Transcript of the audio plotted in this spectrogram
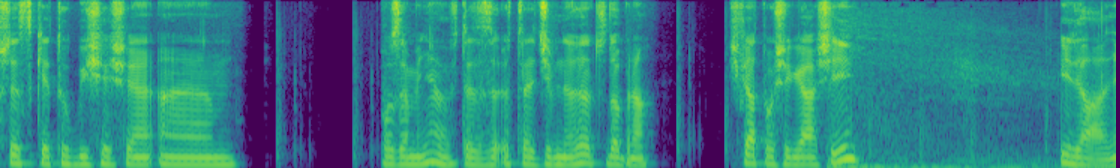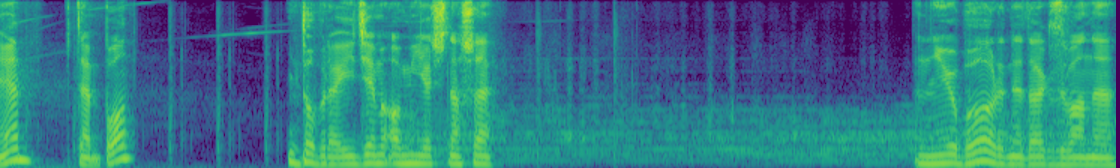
wszystkie tubisie się em, pozamieniały w te, te dziwne rzeczy. Dobra, światło się gasi. Idealnie, w tempo. Dobra, idziemy omijać nasze newborny tak zwane.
